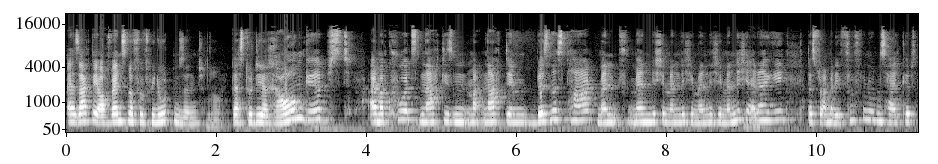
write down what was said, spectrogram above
er sagte ja auch, wenn es nur fünf Minuten sind, dass du dir Raum gibst, einmal kurz nach diesem, nach dem Business-Tag, männliche, männliche, männliche, männliche Energie, dass du einmal die fünf Minuten Zeit gibst,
